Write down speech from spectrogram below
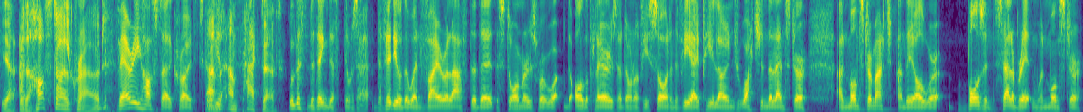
Yeah, but a hostile crowd Very hostile crowd. It's going and, to be and packed out. well, this is the thing. That there was a the video that went viral after the, the Stormers were all the players. I don't know if you saw it in the VIP lounge watching the Leinster and Munster match, and they all were buzzing, celebrating when Munster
